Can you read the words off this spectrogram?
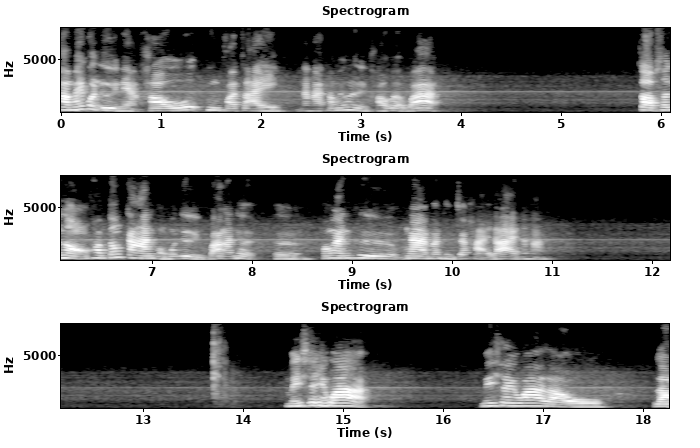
ทำให้คนอื่นเนี่ยเขาพึงพอใจนะคะทำให้คนอื่นเขาแบบว่า ตอบสนองความต้องการของคนอื่นว่างั้นเถอะเออเพราะงั้นคืองานมันถึงจะขายได้นะคะ ไม่ใช่ว่า ไม่ใช่ว่าเราเรา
